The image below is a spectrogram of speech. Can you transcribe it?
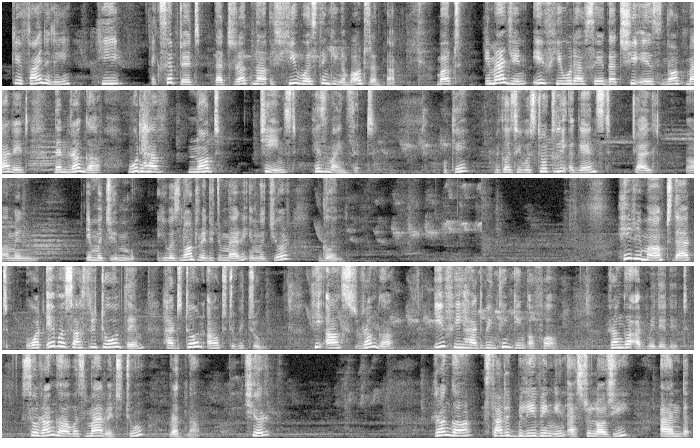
Okay, finally, he accepted that Ratna, he was thinking about Ratna. But imagine if he would have said that she is not married, then Ranga would have not changed his mindset. Okay, because he was totally against child, uh, I mean, immature, he was not ready to marry immature girl. He remarked that whatever Sastri told them had turned out to be true. He asked Ranga if he had been thinking of her. Ranga admitted it. So Ranga was married to Ratna. Here, Ranga started believing in astrology and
